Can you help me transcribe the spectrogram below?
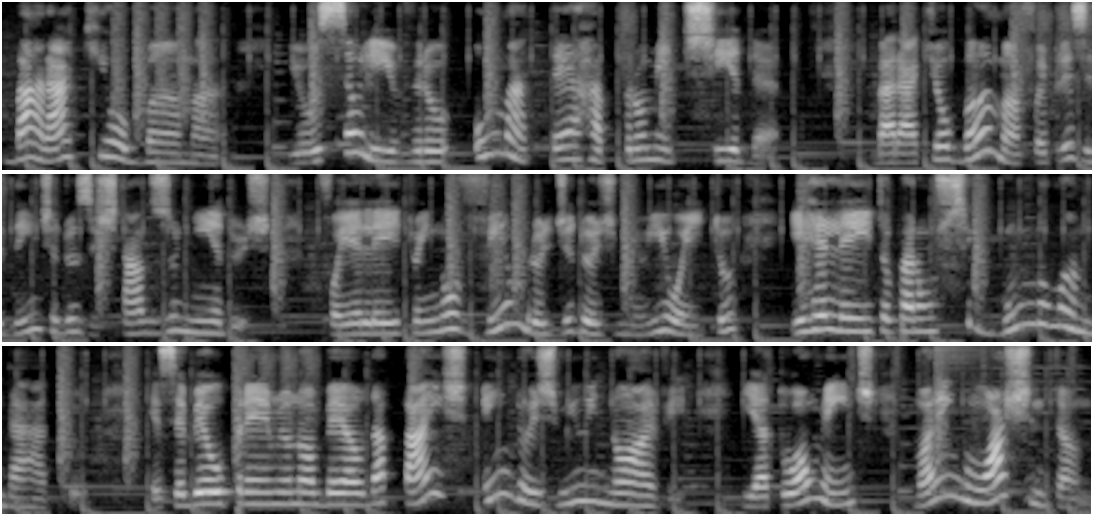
Barack Obama e o seu livro Uma Terra Prometida. Barack Obama foi presidente dos Estados Unidos. Foi eleito em novembro de 2008 e reeleito para um segundo mandato. Recebeu o Prêmio Nobel da Paz em 2009 e atualmente mora em Washington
